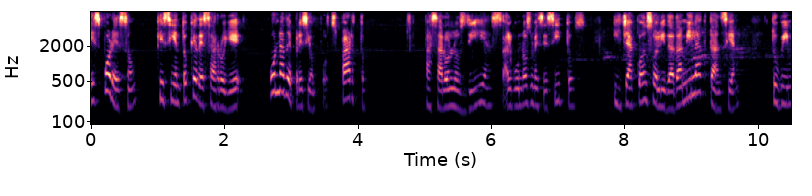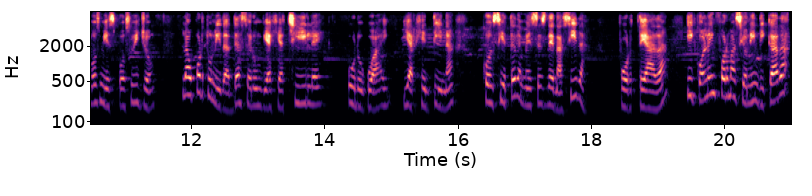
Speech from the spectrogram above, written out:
Es por eso que siento que desarrollé una depresión postparto. Pasaron los días, algunos mesecitos, y ya consolidada mi lactancia, tuvimos mi esposo y yo la oportunidad de hacer un viaje a Chile, Uruguay y Argentina con siete de meses de nacida, porteada y con la información indicada,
